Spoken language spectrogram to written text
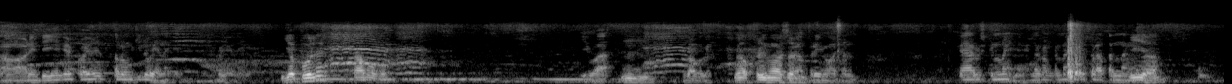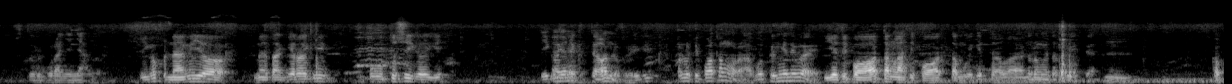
Oh, intinya kan koyo 3 kilo enak ya. Koyo ini. Ya boleh, tak apa-apa. Iwa, Hmm. berapa ke? Ya free ngosen. Yang peringosan. Kayak harus kena ya, nek kena harus tenang. Iya. Setur kurang nyenyak loh. Iku benange yo nek tak kira iki putus iki kok iki. Iki kayaknya gedawan lho. Iki perlu dipotong ora? Apa ngene wae? Iya dipotong lah dipotong iki dawan. Telung meter beda. Hmm. Kep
